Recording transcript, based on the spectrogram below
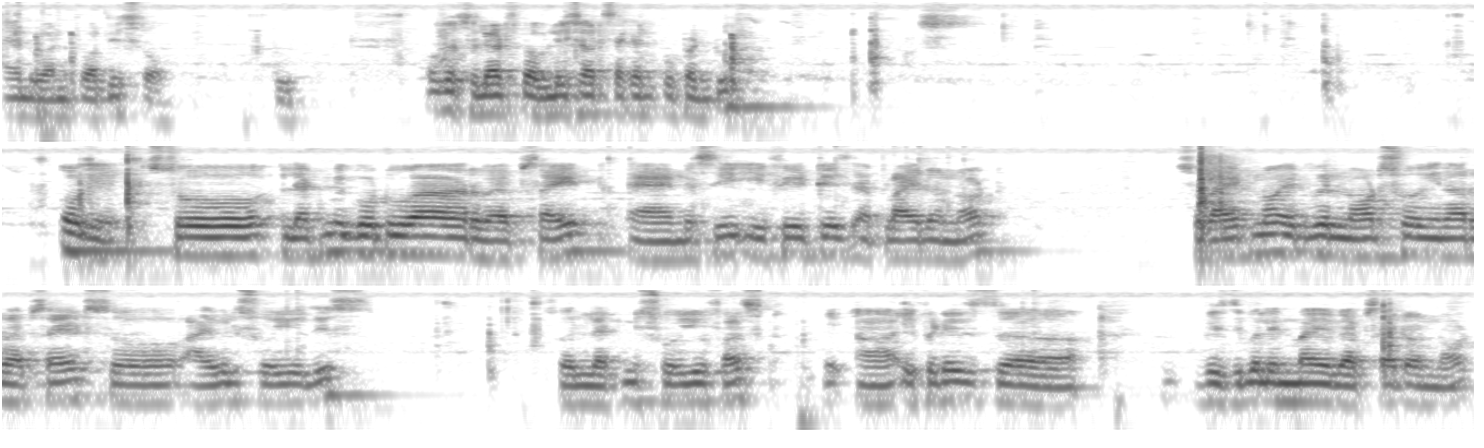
and one for this show two. Okay so let's publish our second coupon too okay so let me go to our website and see if it is applied or not. So right now it will not show in our website so i will show you this so let me show you first uh, if it is uh, visible in my website or not.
